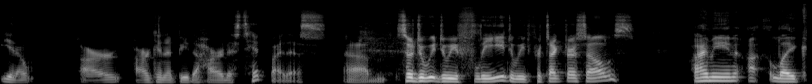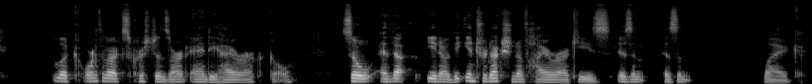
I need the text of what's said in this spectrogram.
you know, are are going to be the hardest hit by this. Um, so do we do we flee? Do we protect ourselves? I mean, uh, like, look, Orthodox Christians aren't anti-hierarchical, so you know the introduction of hierarchies isn't isn't like,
